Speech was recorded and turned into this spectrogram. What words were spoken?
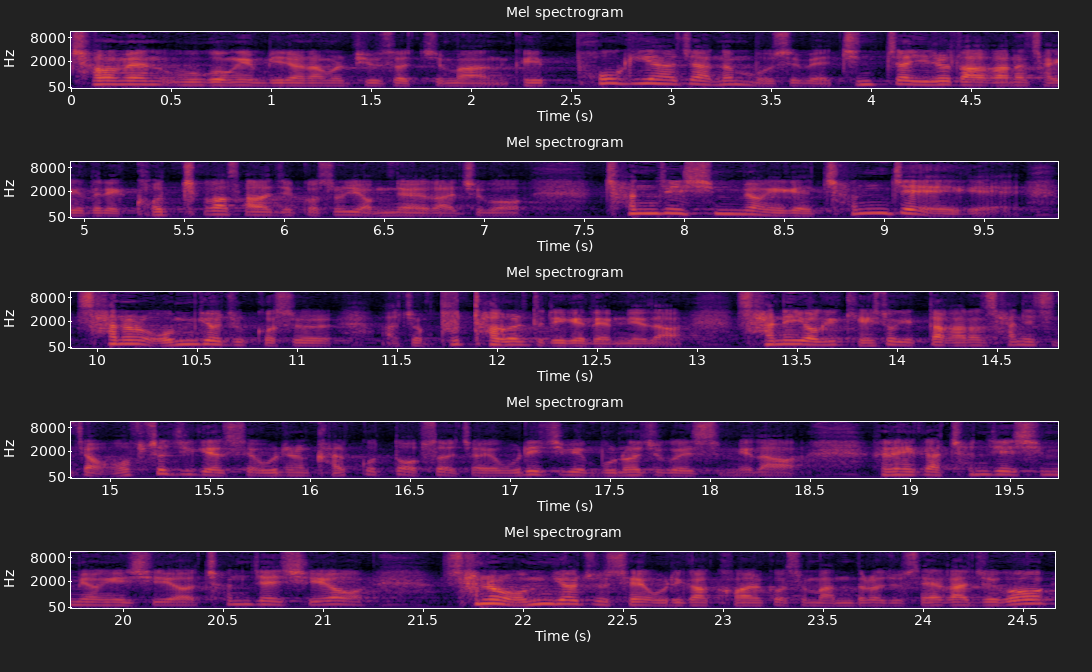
처음엔 우공의 미련함을 비웃었지만 그 포기하지 않는 모습에 진짜 이러다가는 자기들의 거처가 사라질 것을 염려해가지고 천지 신명에게 천재에게 산을 옮겨줄 것을 아주 부탁을 드리게 됩니다. 산이 여기 계속 있다가는 산이 진짜 없어지겠어요. 우리는 갈 곳도 없어져요. 우리 집이 무너지고 있습니다. 그러니까 천지 신명이시여 천재시여 산을 옮겨주세요. 우리가 거할 곳을 만들어주세요. 해가지고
